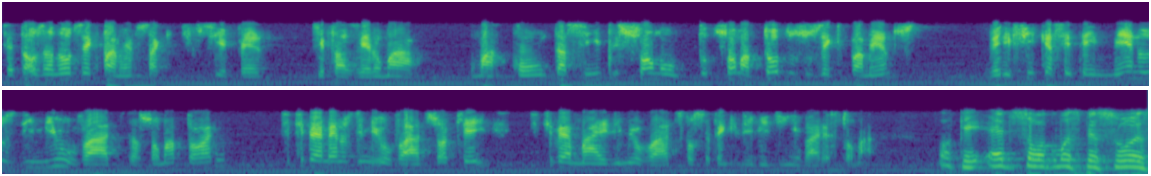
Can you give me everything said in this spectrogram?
Você está usando outros equipamentos, tá? se, se fazer uma uma conta simples, soma, soma todos os equipamentos, verifica se tem menos de mil watts da somatória. Se tiver menos de mil watts, ok. Se tiver mais de mil watts, você tem que dividir em várias tomadas. Ok, Edson, algumas pessoas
